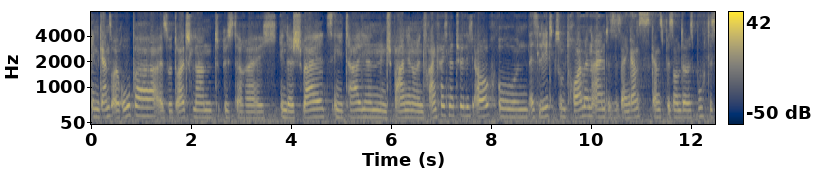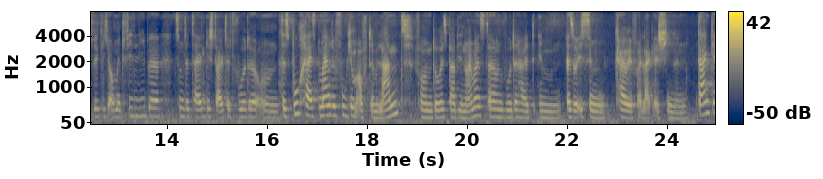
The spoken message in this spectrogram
in ganz Europa, also Deutschland, Österreich, in der Schweiz, in Italien, in Spanien und in Frankreich natürlich auch. Und es lädt zum Träumen ein. Das ist ein ganz, ganz besonderes Buch, das wirklich auch mit viel Liebe zum Detail gestaltet wurde. Und das Buch heißt Mein Refugium auf dem Land von Doris Barbier Neumeister und wurde halt im, also ist im Carré Verlag erschienen. Danke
